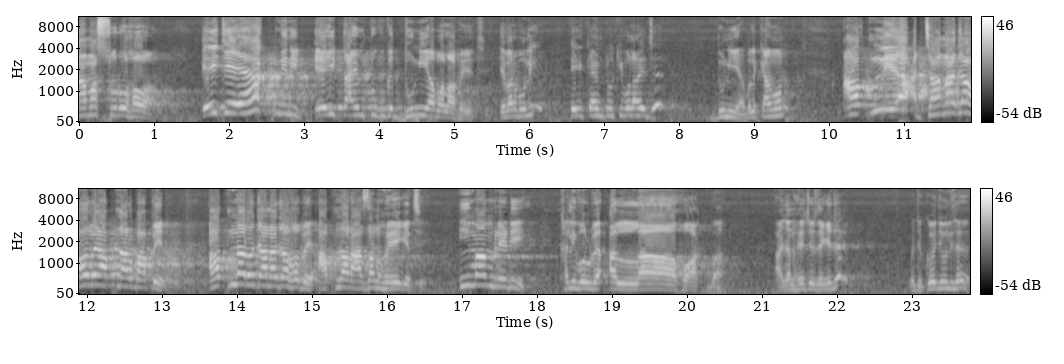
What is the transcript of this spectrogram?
নামাজ শুরু হওয়া। এই যে এক মিনিট এই টাইমটুকুকে দুনিয়া বলা হয়েছে। এবার বলি, এই টাইমটুকু কি বলা হয়েছে? দুনিয়া। বলে কেমন? আপনি জানাজা হবে আপনার বাপের, আপনারও জানাজা হবে, আপনার আজান হয়ে গেছে। ইমাম রেডি, খালি বলবে আল্লাহ আকবার। আজান হয়েছে দেখেছেন? বলছে, কই জমলি সাহেব?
